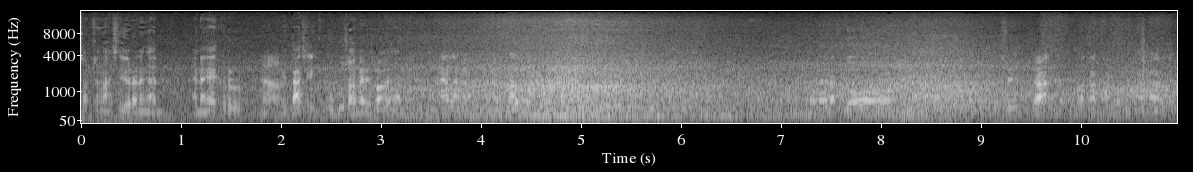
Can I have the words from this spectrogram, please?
shop sing asli ora kan. Enake ger imitasi bungkusane tok ngono. Elek. Tau Mulai rego sedak bahkan anu elek.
